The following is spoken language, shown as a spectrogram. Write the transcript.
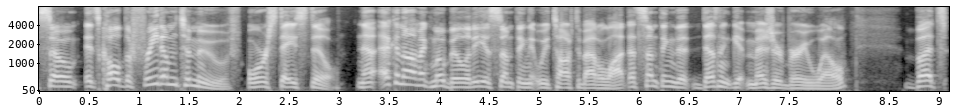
so it's called "The Freedom to Move or Stay Still." Now, economic mobility is something that we talked about a lot. That's something that doesn't get measured very well, but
